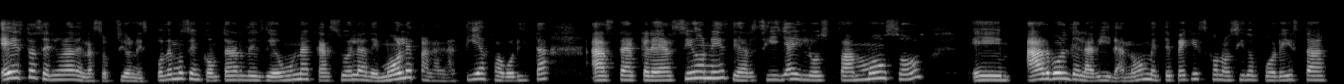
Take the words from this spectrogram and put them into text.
esta sería una de las opciones. Podemos encontrar desde una cazuela de mole para la tía favorita hasta creaciones de arcilla y los famosos eh, árbol de la vida, ¿no? Metepec es conocido por esta,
